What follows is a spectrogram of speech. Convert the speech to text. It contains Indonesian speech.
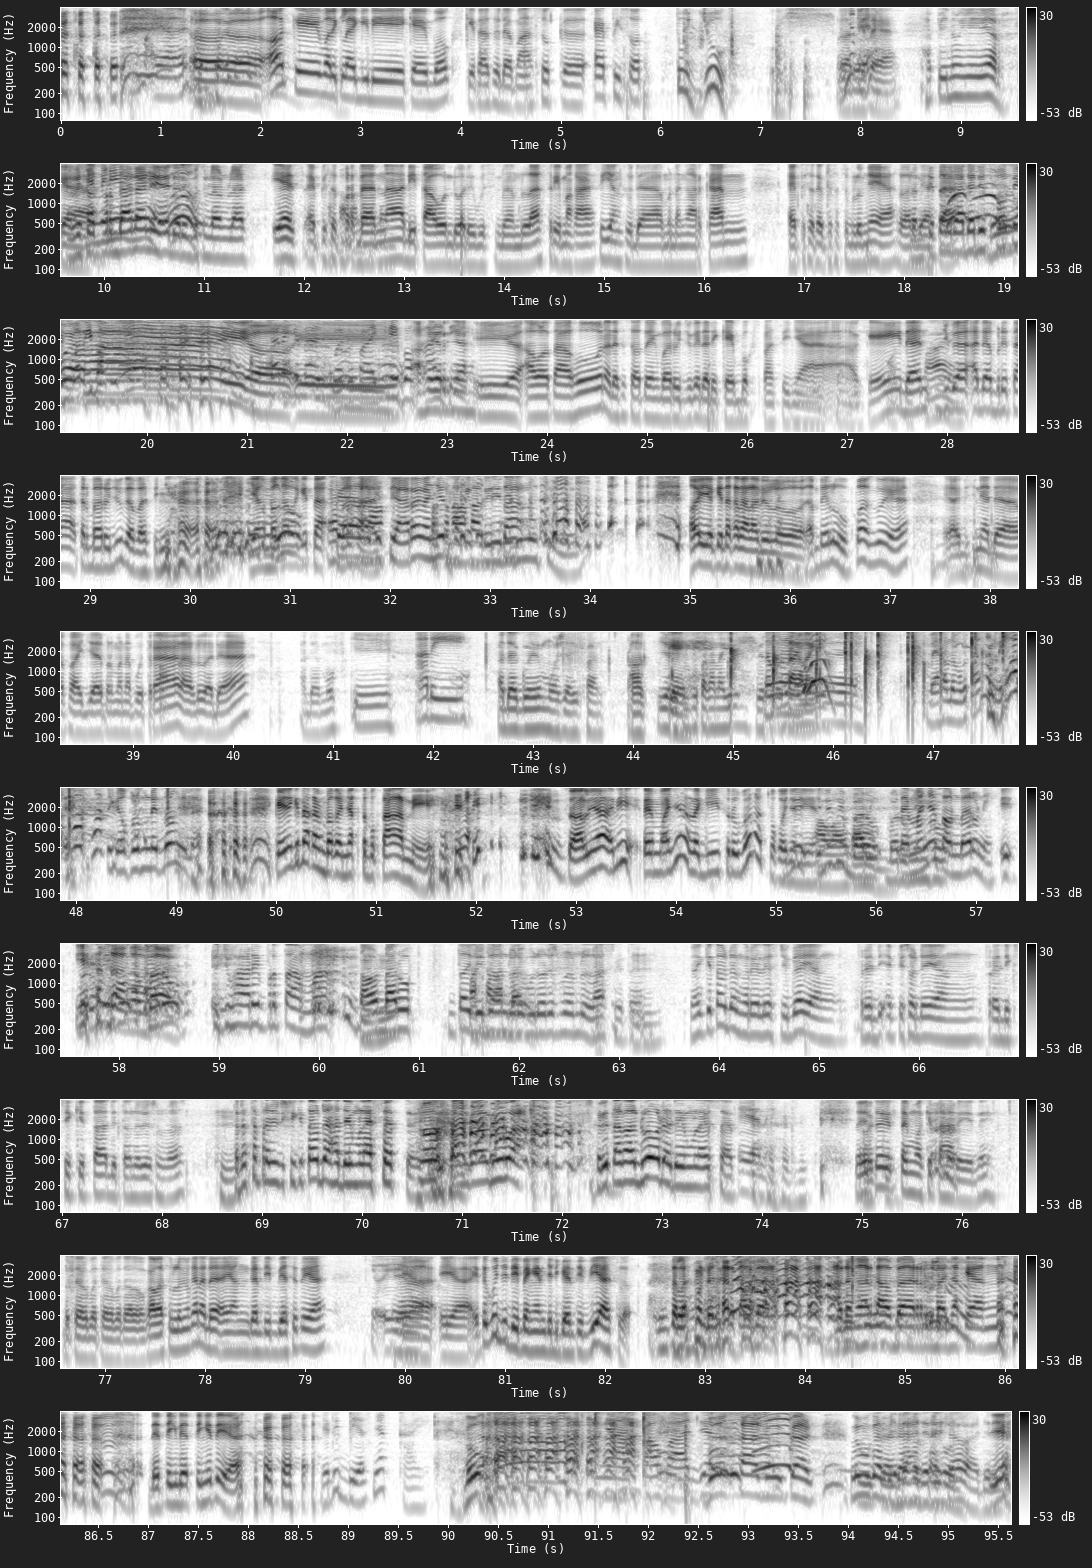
Eh, Oke, balik lagi di K-Box. Kita sudah masuk ke episode 7. Wih, luar biasa ya? ya. Happy New Year. Ya. Episode Happy perdana nih ya Year. Wow. 2019. Yes, episode perdana di tahun 2019. Terima kasih yang sudah mendengarkan episode-episode sebelumnya ya, luar Dan biasa. kita udah ada di Spotify. Iya, Sekarang kita di. Spotify K-Box Akhirnya. Iya, awal tahun ada sesuatu yang baru juga dari K-Box pastinya. Oke, dan Spotify. juga ada berita terbaru juga pastinya yang bakal kita Kayak bahas. lagi siaran anjir pakai berita. dulu cuy. Oh iya, kita kenalan dulu. Sampai lupa gue ya. Ya di sini ada Fajar Permana Putra, lalu ada Ada Mufki. Ari. Ada gue mau Syaifan. Oke. Iya, tepuk tangan lagi. Tepuk tangan. lagi. Banyak tepuk tangan nih. 30 menit doang kita. Kayaknya kita akan banyak tepuk tangan nih. Soalnya ini temanya lagi seru banget pokoknya nih. Ini, nih baru baru Temanya minggu. tahun baru nih. I- Iya, baru enggak, minggu, enggak, baru baru. tujuh hari pertama Tahun baru entah di tahun Pasangan baru. 2019 gitu. Dan kita udah ngerilis juga yang episode yang prediksi kita di tahun 2019. Ternyata prediksi kita udah ada yang meleset coy. tanggal 2. Dari tanggal 2 udah ada yang meleset. Iya nih. Nah, itu tema kita hari ini. Betul, betul, betul. Kalau sebelumnya kan ada yang ganti bias itu ya. Iya, iya. iya. Itu gue jadi pengen jadi ganti bias loh. Setelah mendengar kabar, mendengar kabar banyak yang dating-dating itu ya. Jadi biasanya Kai. Bukan, apa aja. bukan, bukan. Lu bukan tidak jadi siapa? Jadi Iya,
